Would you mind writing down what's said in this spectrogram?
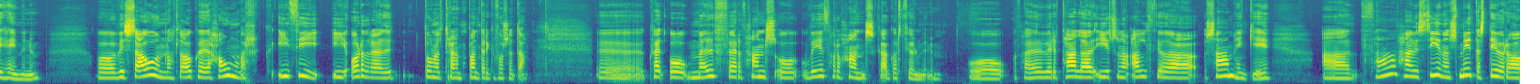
í heiminum og við sáum náttúrulega ákveðið hámark í því í orðræðu Donald Trump bandaríkifórsetta uh, og meðferð hans og viðhorf hans gagvart fjölmjölum og það hefur verið talað í svona alþjóða samhengi að það hafi síðan smitast yfir á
